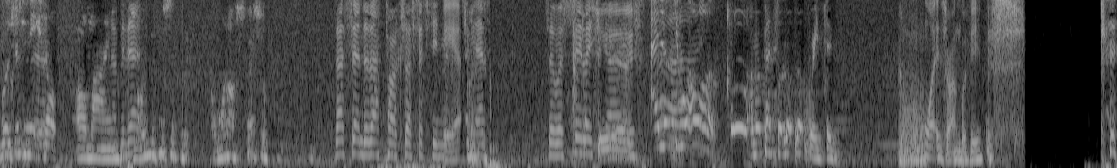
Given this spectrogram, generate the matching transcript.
We're just meeting up. Oh I'll mine. be there. in the Pacific, special. That's the end of that part, 'cause that's 15 minutes Yeah. again. So we'll see you later, guys. I love you all. Ooh, I'm a pencil. Look, look, grade two. What is wrong with you?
